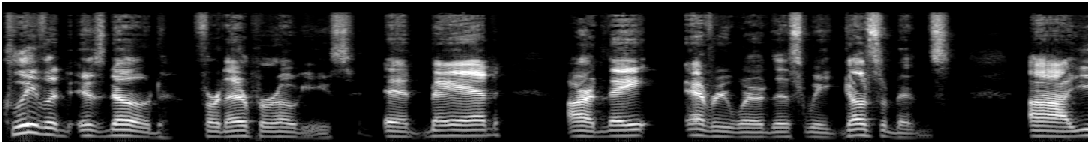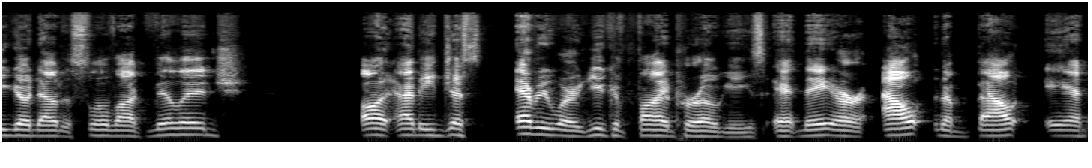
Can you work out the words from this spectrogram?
Cleveland is known for their pierogies, and man, are they everywhere this week. Gunselman's. Uh, you go down to Slovak Village. Uh, I mean, just everywhere you can find pierogies, and they are out and about and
